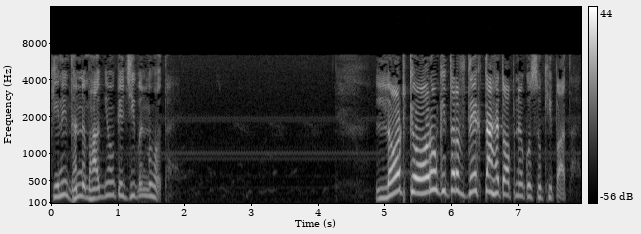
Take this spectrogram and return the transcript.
कि नहीं धन्यभागियों के जीवन में होता है। लौट के औरों की तरफ़ देखता है तो अपने को सुखी पाता है।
